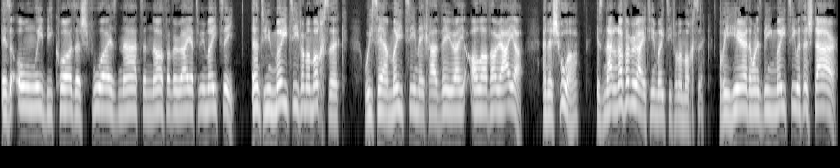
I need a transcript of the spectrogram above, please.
is only because a Shavuot is not enough of a raya to be Maitzi. And to be Maitzi from a Muchzik, we say a Maitzi Mechaverei Olav Haraya, and a Shavuot is not enough of a variety mighty from a muchzik. Over here, the one is being mighty with a star.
